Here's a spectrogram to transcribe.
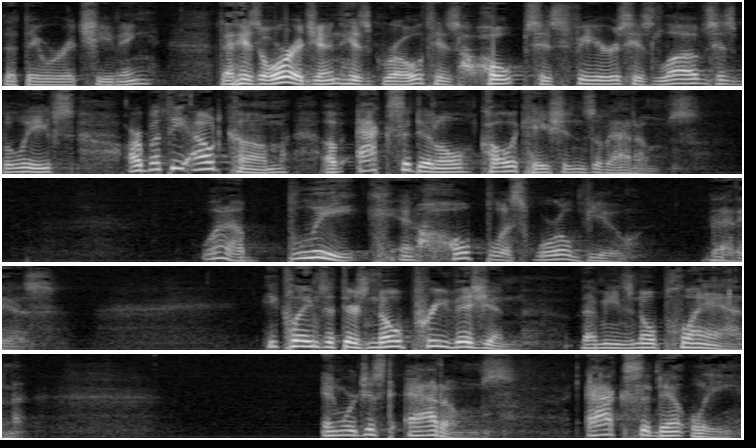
that they were achieving, that his origin, his growth, his hopes, his fears, his loves, his beliefs are but the outcome of accidental collocations of atoms. What a bleak and hopeless worldview that is. He claims that there's no prevision. That means no plan. And we're just atoms, accidentally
